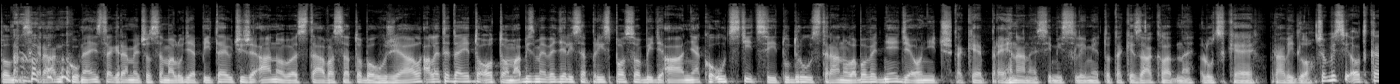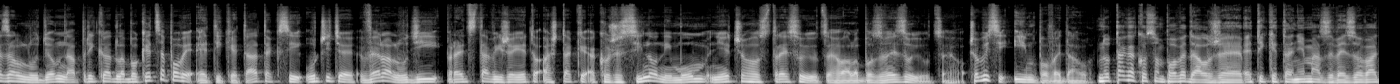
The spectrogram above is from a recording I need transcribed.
plnú schránku na Instagrame, čo sa ma ľudia pýtajú, čiže áno, stáva sa to bohužiaľ, ale teda je to o tom, aby sme vedeli sa prispôsobiť a nejako uctiť si tú druhú stranu, lebo veď nejde o nič také prehnané si myslím, je to také základné ľudské pravidlo. Čo by si odkázal ľuďom napríklad, lebo keď sa povie etiketa, tak si určite veľa ľudí predstaví, že je to až také akože synonymum niečoho stresujúceho alebo zväzujúceho. Čo by si im povedal? No tak ako som povedal, že etiketa nemá zväzovať,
